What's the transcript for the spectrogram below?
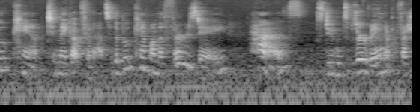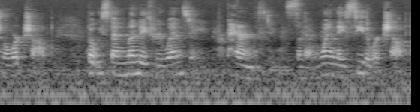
boot camp to make up for that. So the boot camp on the Thursday has students observing a professional workshop, but we spend Monday through Wednesday preparing the students so that when they see the workshop,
